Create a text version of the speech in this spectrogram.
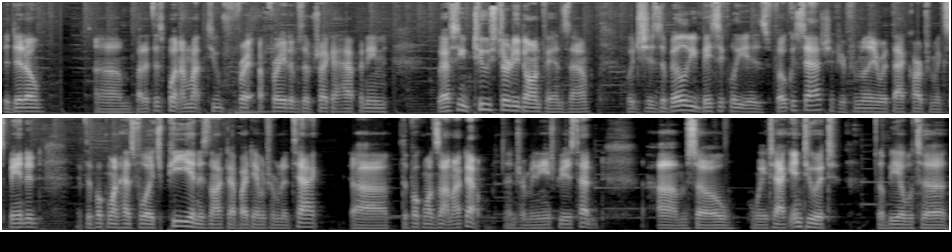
the Ditto, um, but at this point, I'm not too afraid of Zebstrika happening. We have seen two Sturdy Donphans now, which his ability basically is Focus Sash, if you're familiar with that card from Expanded. If the Pokemon has full HP and is knocked out by damage from an attack, uh, the Pokemon's not knocked out, and remaining HP is 10. Um, so when we attack into it, they'll be able to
